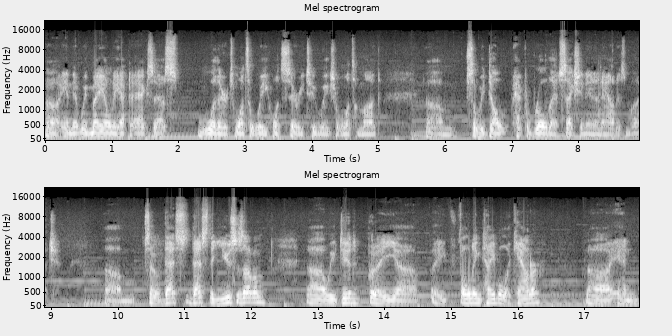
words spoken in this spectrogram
uh, and that we may only have to access whether it's once a week, once every two weeks, or once a month. Um, so we don't have to roll that section in and out as much. Um, so that's that's the uses of them. Uh, we did put a, uh, a folding table, a counter, uh, and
